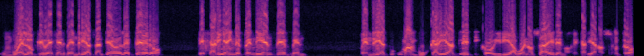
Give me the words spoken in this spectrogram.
un vuelo que vendría a Santiago del Estero, dejaría Independiente, ven, vendría Tucumán, buscaría Atlético, iría a Buenos Aires, nos dejaría a nosotros,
